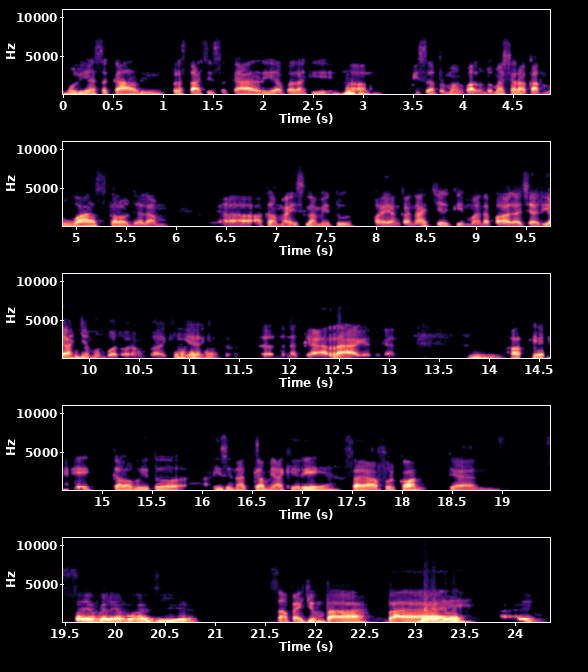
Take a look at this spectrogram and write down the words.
mulia sekali, prestasi sekali, apalagi uh, bisa bermanfaat untuk masyarakat luas. Kalau dalam uh, agama Islam itu bayangkan aja gimana pahala jariahnya membuat orang bahagia gitu negara gitu kan. Hmm. Oke, okay. kalau begitu izin kami akhiri. Saya Furkon dan saya Velian Muhajir. Sampai jumpa. Bye. Bye.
